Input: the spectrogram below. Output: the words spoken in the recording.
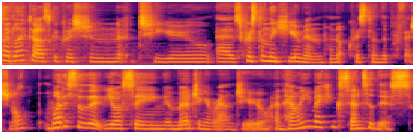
So I'd like to ask a question to you as Kristen the human, not Kristen the professional. What is it that you're seeing emerging around you, and how are you making sense of this?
